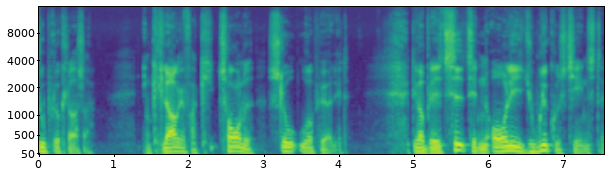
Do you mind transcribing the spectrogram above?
duploklodser. En klokke fra tårnet slog uophørligt. Det var blevet tid til den årlige julegudstjeneste.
